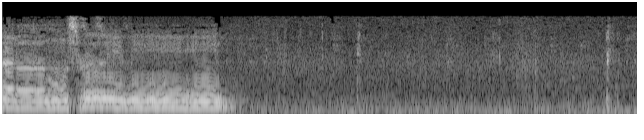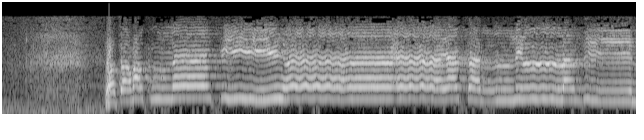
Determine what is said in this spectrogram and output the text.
المسلمين. وتركنا فيها آية للذين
